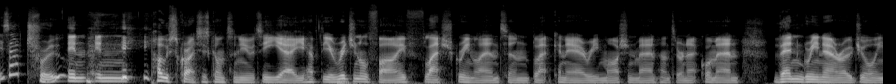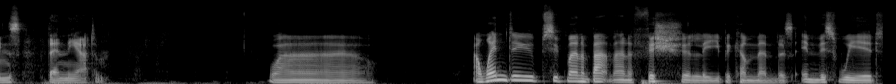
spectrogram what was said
is that true? In in post crisis continuity, yeah, you have the original five: Flash, Green Lantern, Black Canary, Martian Manhunter, and Aquaman. Then Green Arrow joins. Then the Atom. Wow. And when do Superman and Batman officially become members in this weird,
